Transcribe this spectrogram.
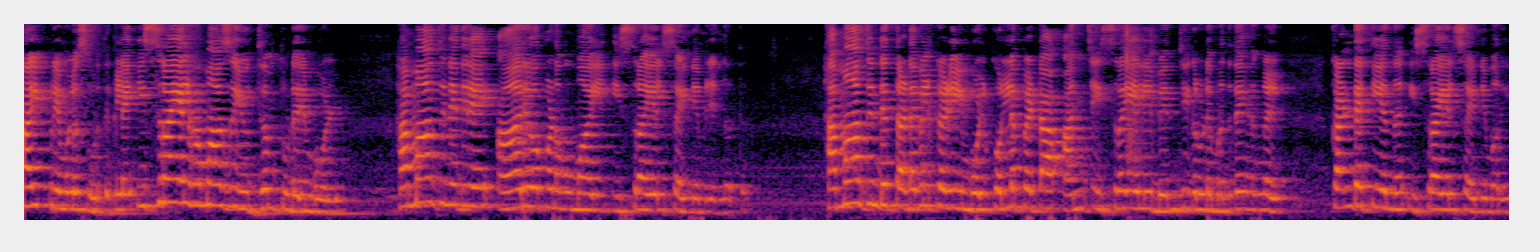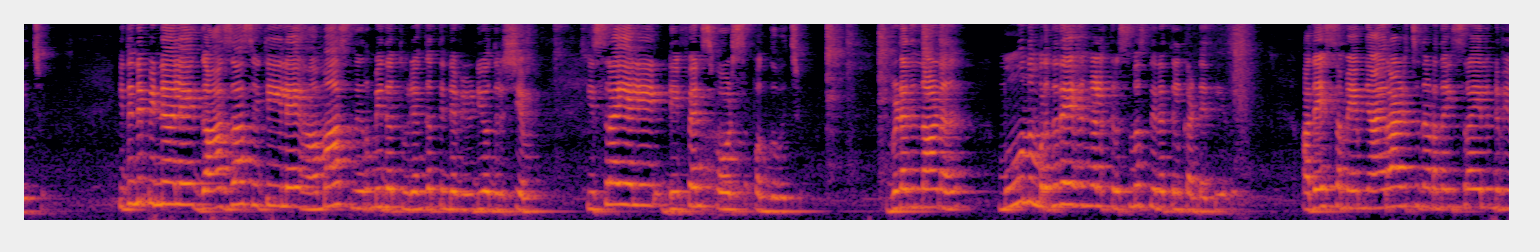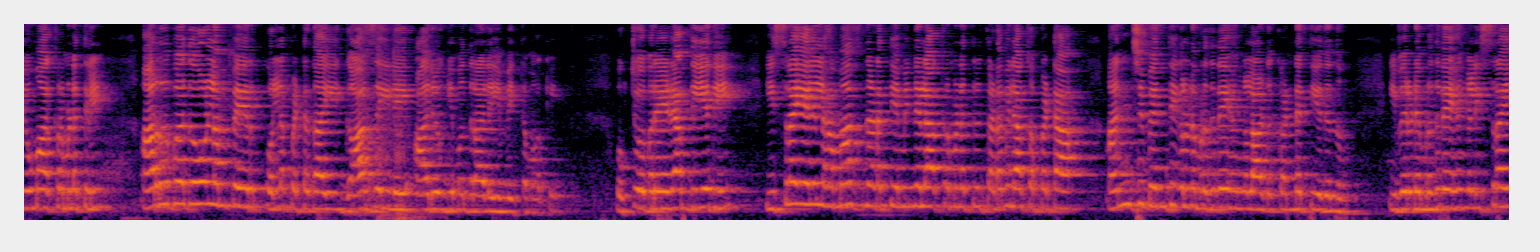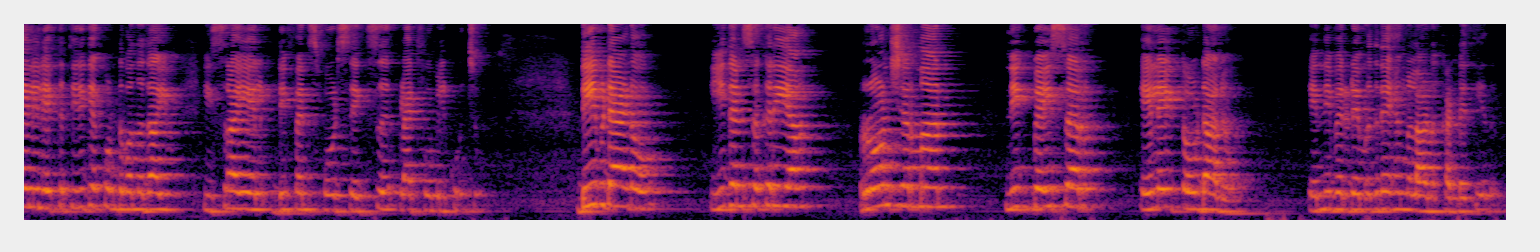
Hi പ്രിയമുള്ള സുഹൃത്തുക്കളെ Israel Hamas യുദ്ധം തുടരുമ്പോൾ ഹമാസിനെതിരെ ആരോപണവുമായി ഇസ്രായേൽ സൈന്യം രംഗത്ത്. ഹമാസിന്റെ തടവിൽ കഴിയുമ്പോൾ കൊല്ലപ്പെട്ട അഞ്ച് ഇസ്രായേലി ബന്ധികളുടെ മൃതദേഹങ്ങൾ കണ്ടെത്തിയെന്ന് ഇസ്രായേൽ സൈന്യം അറിയിച്ചു. ഇതിന് പിന്നാലെ ഗാസ സിറ്റിയിലെ ഹമാസ് നിർമ്മിത തുരങ്കത്തിന്റെ വീഡിയോ ദൃശ്യം ഇസ്രായേലി ഡിഫൻസ് ഫോഴ്സ് പങ്കുവച്ചു. ഇവിടെ നിന്നാണ് മൂന്ന് മൃതദേഹങ്ങൾ ക്രിസ്മസ് ദിനത്തിൽ കണ്ടെത്തിയത്. അതേസമയം ഞായറാഴ്ച നടന്ന ഇസ്രായേലിന്റെ വ്യോമാക്രമണത്തിൽ അറുപതോളം പേർ കൊല്ലപ്പെട്ടതായി ഗാസയിലെ ആരോഗ്യ മന്ത്രാലയം വ്യക്തമാക്കി. ഒക്ടോബർ ഏഴാം തീയതി ഇസ്രായേലിൽ ഹമാസ് നടത്തിയ മിന്നലാക്രമണത്തിൽ തടവിലാക്കപ്പെട്ട അഞ്ച് ബന്ദികളുടെ മൃതദേഹങ്ങളാണ് കണ്ടെത്തിയതെന്നും ഇവരുടെ മൃതദേഹങ്ങൾ ഇസ്രായേലിലേക്ക് തിരികെ കൊണ്ടുവന്നതായും ഇസ്രായേൽ ഡിഫൻസ് ഫോഴ്സ് എക്സ് പ്ലാറ്റ്ഫോമിൽ കുറിച്ചു. Ziv Dado Eden Zakaria Ron Sherman Nik Beizer Elia Toledano എന്നിവരുടെ മൃതദേഹങ്ങളാണ് കണ്ടെത്തിയത്.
